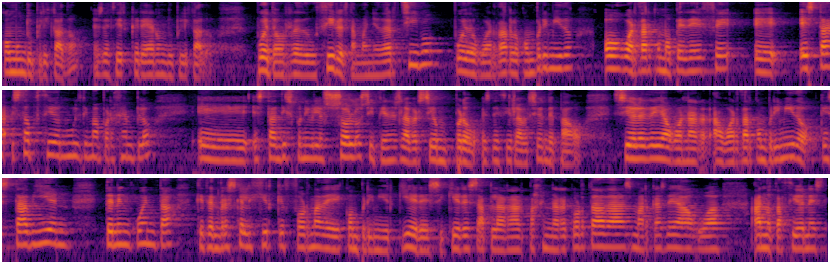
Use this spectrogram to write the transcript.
como un duplicado, es decir, crear un duplicado. Puedo reducir el tamaño de archivo, puedo guardarlo comprimido o guardar como PDF. Eh, esta, esta, opción última, por ejemplo, eh, está disponible solo si tienes la versión Pro, es decir, la versión de pago. Si yo le doy a guardar, a guardar comprimido, que está bien, ten en cuenta que tendrás que elegir qué forma de comprimir quieres. Si quieres aplanar páginas recortadas, marcas de agua, anotaciones.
